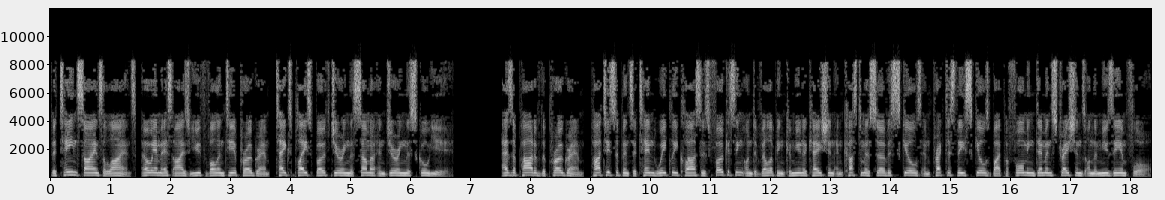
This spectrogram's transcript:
The Teen Science Alliance, OMSI's youth volunteer program, takes place both during the summer and during the school year. As a part of the program, participants attend weekly classes focusing on developing communication and customer service skills and practice these skills by performing demonstrations on the museum floor.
